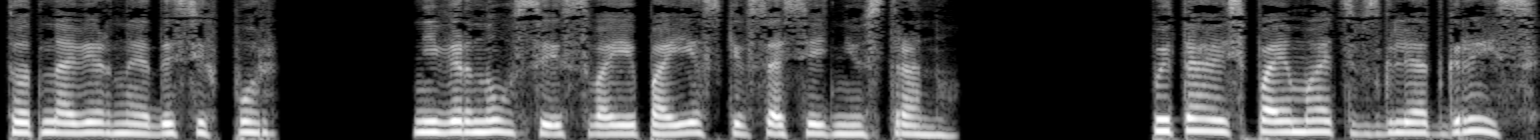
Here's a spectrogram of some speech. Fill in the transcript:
Тот, наверное, до сих пор не вернулся из своей поездки в соседнюю страну. Пытаюсь поймать взгляд Грейс,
